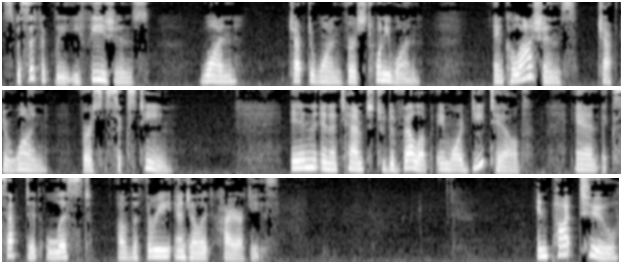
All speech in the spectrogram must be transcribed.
specifically Ephesians 1, chapter 1, verse 21, and Colossians chapter 1, verse 16, in an attempt to develop a more detailed and accepted list of the three angelic hierarchies. In part two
